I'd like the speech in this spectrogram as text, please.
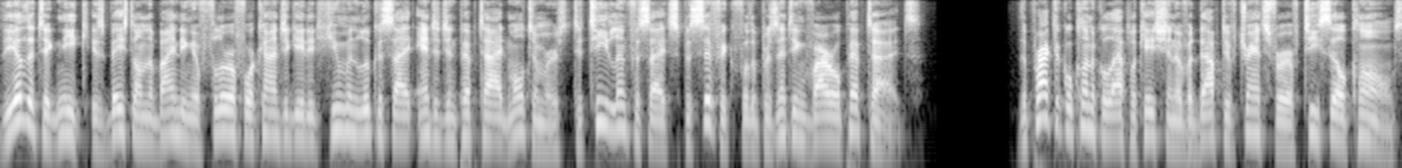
the other technique is based on the binding of fluorophore conjugated human leukocyte antigen peptide multimers to T lymphocytes specific for the presenting viral peptides. The practical clinical application of adoptive transfer of T cell clones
